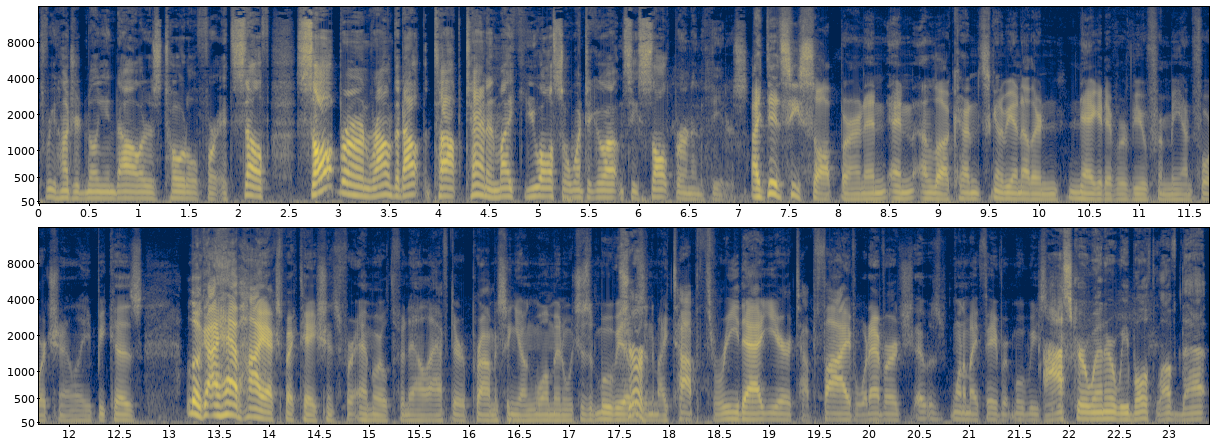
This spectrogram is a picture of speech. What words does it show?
$300 million total for itself. Saltburn rounded out the top 10, and Mike, you also went to go out and see Saltburn in the theaters. I did see Saltburn, and and uh, look, it's going to be another negative review from me, unfortunately, because look, I have high expectations for Emerald Fennell after Promising Young Woman, which is a movie that was in my top three that year, top five, whatever. It was one of my favorite movies. Oscar winner, we both loved that.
